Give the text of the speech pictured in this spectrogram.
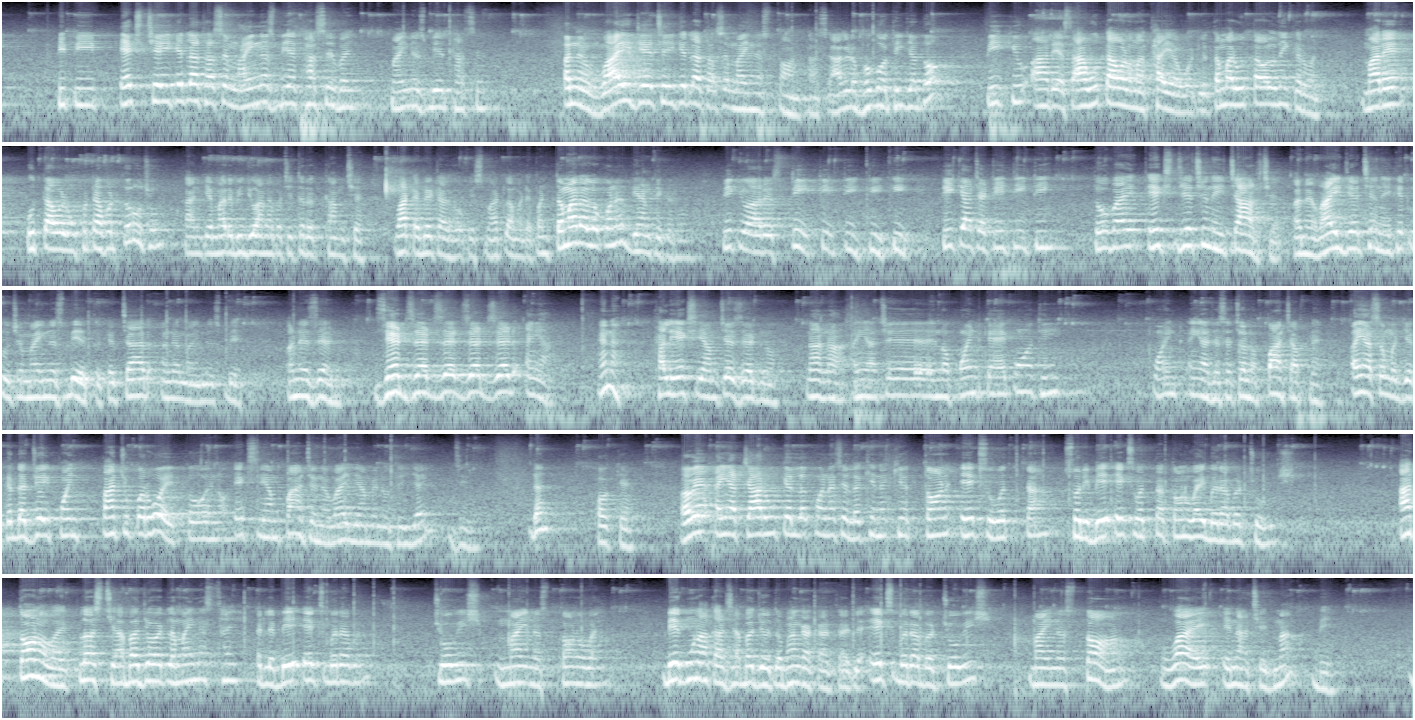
PP x છે એ કેટલા થશે? માઇનસ બે થશે ભાઈ. માઇનસ બે થશે. અને વાય જે છે એ કેટલા થશે? માઇનસ ત્રણ થશે. આગળ ભોગો થઈ જતો. પી ક્યુ આર એસ આ ઉતાવળમાં થાય આવો, એટલે તમારે ઉતાવળ નહીં કરવાની. મારે ઉતાવળ હું ફટાફટ કરું છું, કારણ કે મારે બીજું આના પછી તરત કામ છે. વાટે બેઠા છે ઓફિસમાં એટલા માટે. પણ તમારા લોકોને ધ્યાનથી કરવાનું. P Q R S, T T T T T. T ક્યાં છે? T T T. તો ભાઈ, એક્સ જે છે ને એ ચાર છે. અને વાય જે છે ને એ કેટલું છે? માઇનસ બે. તો કે ચાર અને માઇનસ બે. અને Z. Z Z Z Z Z અહીંયા. હે ને? ખાલી એક્સ આમ છે ઝેડનો. ના ના, અહીંયા છે, એનો પોઈન્ટ ક્યાં આપ્યો નથી પોઈન્ટ અહીંયા જશે. ચલો, પાંચ આપણે. અહીંયા સમજીએ કદાચ જો એ પોઈન્ટ પાંચ ઉપર હોય, તો એનો એક્સ આમ પાંચ અને વાય આમ એનો થઈ જાય ઝીરો. ડન ઓકે હવે અહીંયા ચાર ઉકેલ લખવાના છે. લખી નાખીએ. ત્રણ એક્સ વત્તા સોરી બે એક્સ વત્તા ત્રણ વાય બરાબર ચોવીસ. આ ત્રણ વાય પ્લસ છે. આ બાજુ એટલે માઇનસ થાય. એટલે બે એક્સ બરાબર ચોવીસ માઇનસ ત્રણ વાય. બે ગુણાકાર છે. આ બાજુ તો ભાંગાકાર થાય. એટલે એક્સ બરાબર ચોવીસ માઇનસ ત્રણ વાય એના છેદમાં બે.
